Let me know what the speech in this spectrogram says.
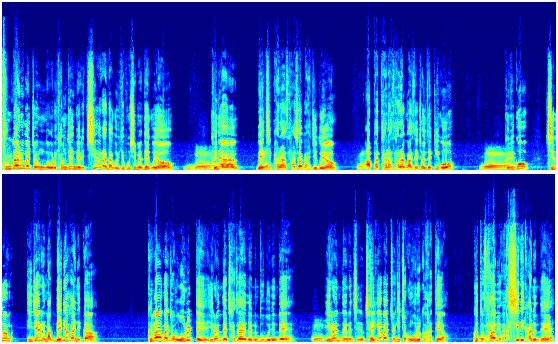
불가능할 정도로 경쟁률이 치열하다고 이렇게 보시면 되고요. 네. 그냥 내 네. 집 하나 사셔가지고요. 네. 아파트 하나 사라고 하세요. 전세 끼고. 네. 그리고 지금 이제는 막 내려가니까 그나마 좀 오를 때 이런 데 찾아야 되는 부분인데 네. 이런 데는 지금 재개발 쪽이 조금 오를 것 같아요. 그것도 네. 사업이 확실히 가는데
